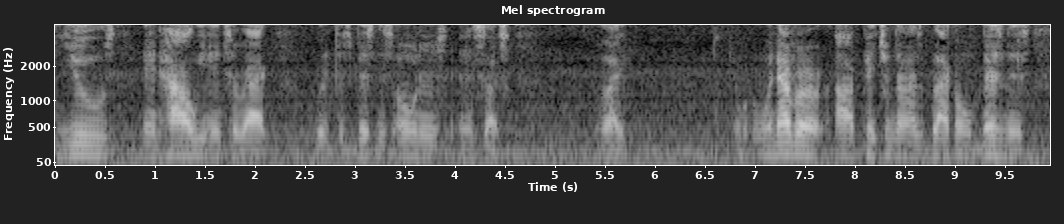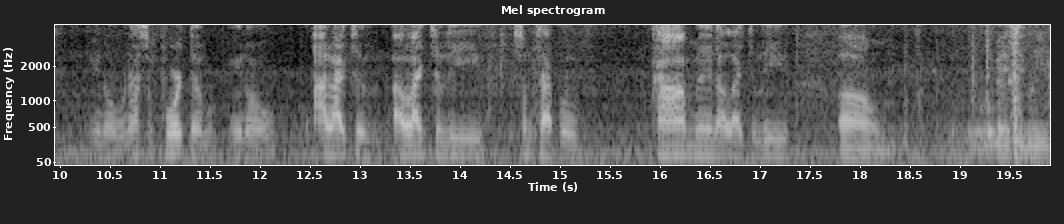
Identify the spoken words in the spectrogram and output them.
use, and how we interact with those business owners and such. Like whenever I patronize black-owned business, you know, when I support them, you know, I like to I like to leave some type of comment. I like to leave um, basically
